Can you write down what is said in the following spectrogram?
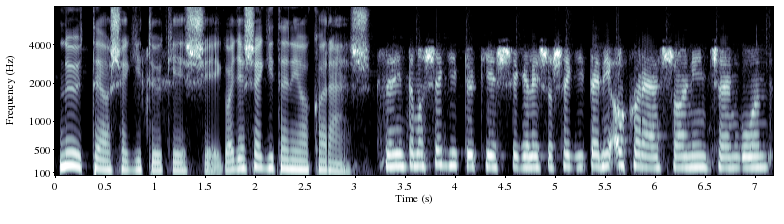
Nőtte a segítőkészség, vagy a segíteni akarás? Szerintem a segítőkészséggel és a segíteni akarással nincsen gond.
